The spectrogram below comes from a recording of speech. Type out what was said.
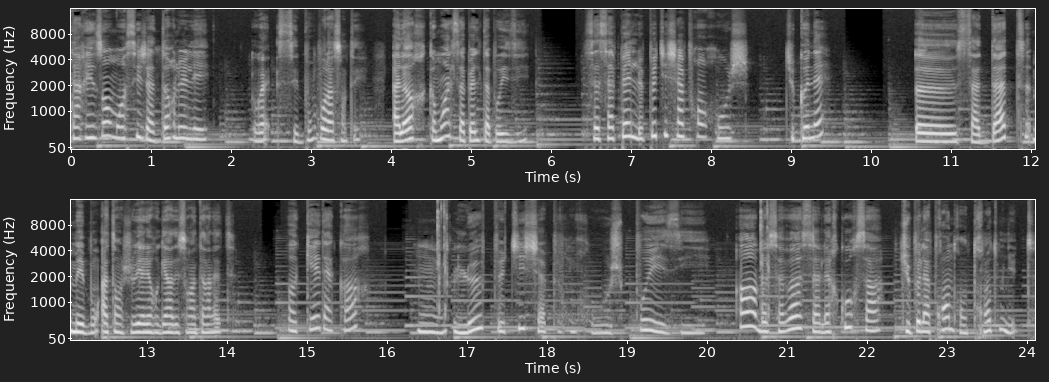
T'as raison, moi aussi j'adore le lait. Ouais, c'est bon pour la santé. Alors, comment elle s'appelle ta poésie? Ça s'appelle Le Petit Chaperon Rouge. Tu connais? Euh, ça date, mais bon, attends, je vais aller regarder sur internet. Ok, d'accord. Hmm, le Petit Chaperon Rouge, poésie. Oh, bah ça va, ça a l'air court ça. Tu peux l'apprendre en 30 minutes.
